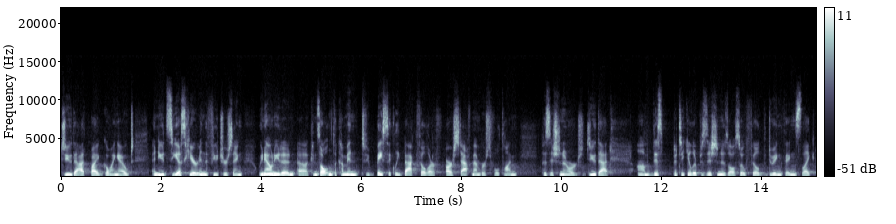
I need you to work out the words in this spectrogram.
do that by going out, and you'd see us here in the future saying, we now need a, a consultant to come in to basically backfill our, our staff member's full-time position in order to do that. Um, this particular position is also filled doing things like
